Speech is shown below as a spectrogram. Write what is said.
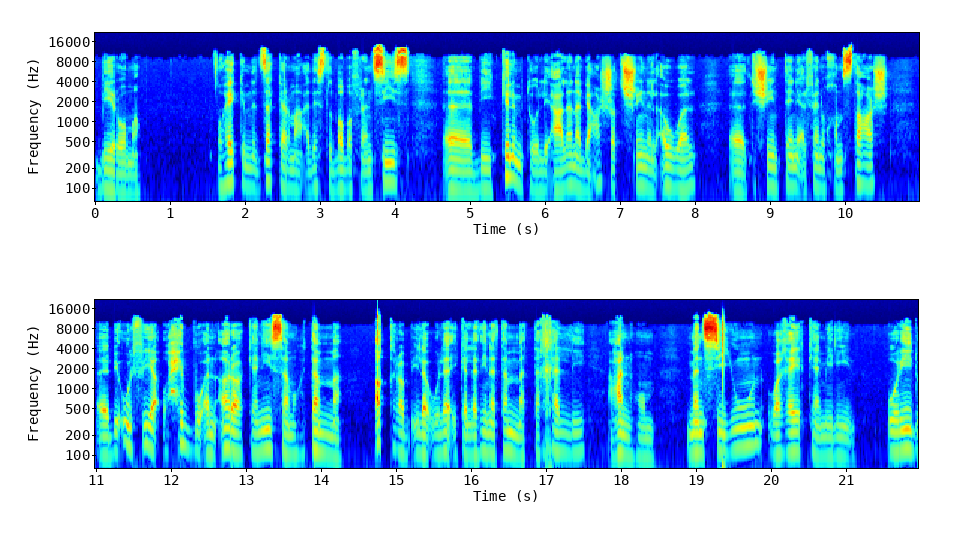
بروما. وهيك بنتذكر مع قداسة البابا فرانسيس بكلمته اللي أعلنها ب 10 تشرين الأول تشرين الثاني 2015 بيقول فيها أحب أن أرى كنيسة مهتمة أقرب إلى أولئك الذين تم التخلي عنهم منسيون وغير كاملين. أريد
